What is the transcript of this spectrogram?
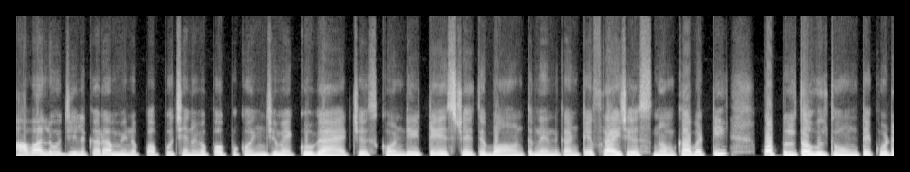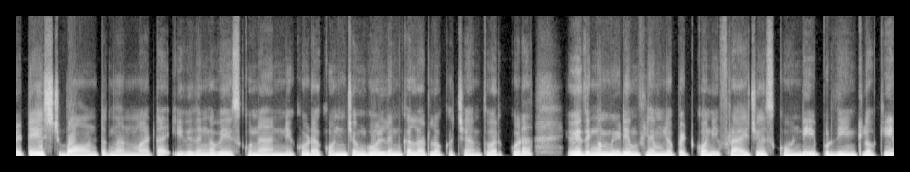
ఆవాలు, జీలకర్ర, మినపప్పు, శనగపప్పు కొంచెం ఎక్కువగా యాడ్ చేసుకోండి. టేస్ట్ అయితే బాగుంటుంది. ఎందుకంటే ఫ్రై చేస్తున్నాం కాబట్టి పప్పులు తగులుతూ ఉంటే కూడా టేస్ట్ బాగుంటుందన్నమాట. ఈ విధంగా వేసుకున్న అన్నీ కూడా కొంచెం గోల్డెన్ కలర్‌లోకి వచ్చేంత వరకు కూడా ఈ విధంగా మీడియం ఫ్లేమ్‌లో పెట్టుకొని ఫ్రై చేసుకోండి. ఇప్పుడు దీంట్లోకి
